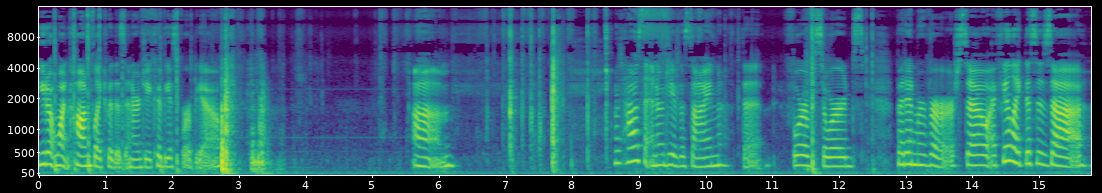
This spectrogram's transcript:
you don't want conflict with this energy. It could be a Scorpio. Um, how is the energy of the sign? The Four of Swords, but in reverse. So I feel like this is, uh, I'm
